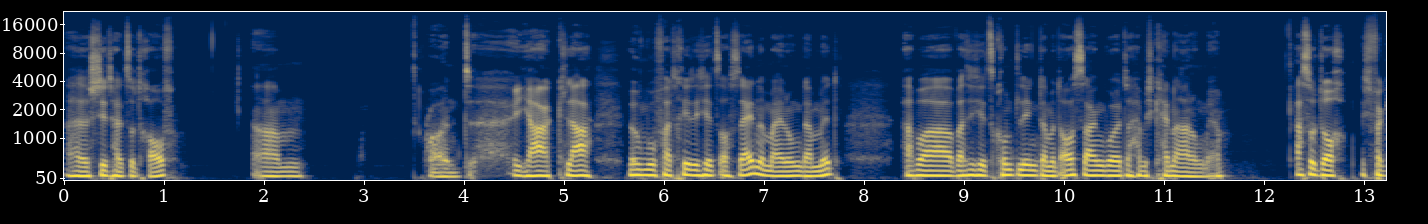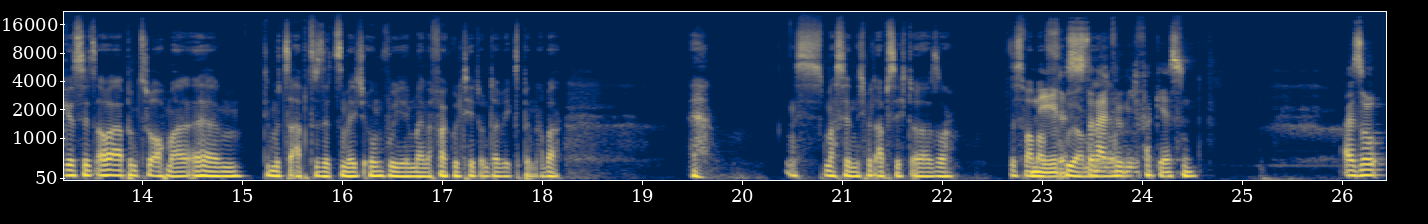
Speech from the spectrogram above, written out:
Äh, steht halt so drauf. Ähm, und äh, ja, klar, irgendwo vertrete ich jetzt auch seine Meinung damit. Aber was ich jetzt grundlegend damit aussagen wollte, habe ich keine Ahnung mehr. Achso, doch. Ich vergesse jetzt auch ab und zu auch mal ähm, die Mütze abzusetzen, wenn ich irgendwo in meiner Fakultät unterwegs bin. Aber ja, ich mach's ja nicht mit Absicht oder so. Das war nee, aber früher das ist dann halt so. wirklich vergessen. Also,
